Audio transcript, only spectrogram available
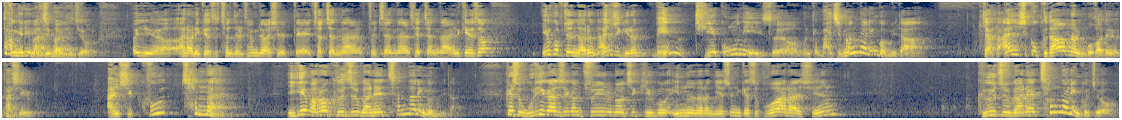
당연히 마지막이죠. 하나님께서 천지를 창조하실 때 첫째 날, 둘째 날, 셋째 날 이렇게 해서 일곱째 날은 안식일은 맨 뒤에 꽁무니에 있어요. 그러니까 마지막 날인 겁니다. 자, 그 안식 후 그 다음 날 뭐가 돼요? 다시 안식 후 첫날. 이게 바로 그 주간의 첫날인 겁니다. 그래서 우리가 지금 주일로 지키고 있는 날은 예수님께서 부활하신 그 주간의 첫날인 거죠.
